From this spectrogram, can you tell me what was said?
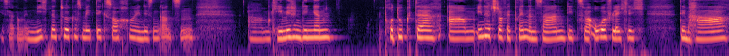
ich sage mal, nicht Naturkosmetik-Sachen, in diesen ganzen ähm, chemischen Dingen, Produkte, ähm, Inhaltsstoffe drinnen sind, die zwar oberflächlich dem Haar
